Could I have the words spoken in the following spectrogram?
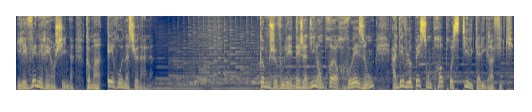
Il est vénéré en Chine comme un héros national. Comme je vous l'ai déjà dit, l'empereur Ruizong a développé son propre style calligraphique,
